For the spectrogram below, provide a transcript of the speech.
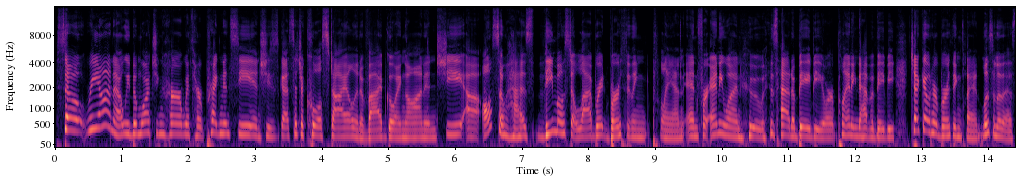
So Rihanna, we've been watching her with her pregnancy, and she's got such a cool style and a vibe going on, and she uh, also has the most elaborate birthing plan plan. And for anyone who has had a baby or planning to have a baby, check out her birthing plan. Listen to this.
